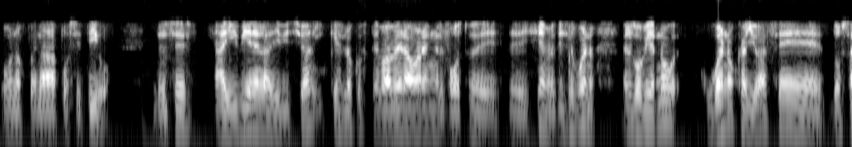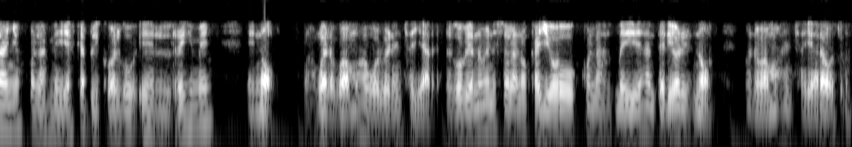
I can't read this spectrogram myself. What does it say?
o no fue nada positivo. Entonces, ahí viene la división y qué es lo que usted va a ver ahora en el voto de, diciembre. Dice, bueno, el gobierno cubano cayó hace dos años con las medidas que aplicó el, el régimen. Eh, no, bueno, vamos a volver a ensayar. El gobierno venezolano cayó con las medidas anteriores, no, bueno, vamos a ensayar a otro.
